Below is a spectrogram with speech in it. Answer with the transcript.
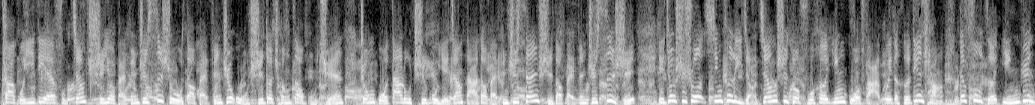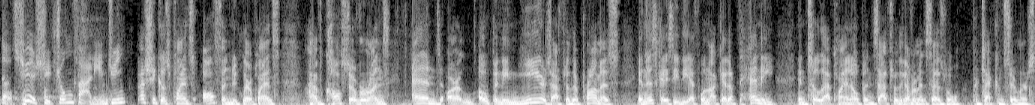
法国 EDF 府将持有百分之四十五到百分之五十的成造股权，中国大陆持股也将达到百分之三十到百分之四十。也就是说，新克利角将是做符合英国法规的核电厂，但负责营运的却是中法联军。Especially because plants often nuclear plants have cost overruns and are opening years after their promise. In this case, EDF will not get a penny until that plant opens. That's what the government says will protect consumers.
